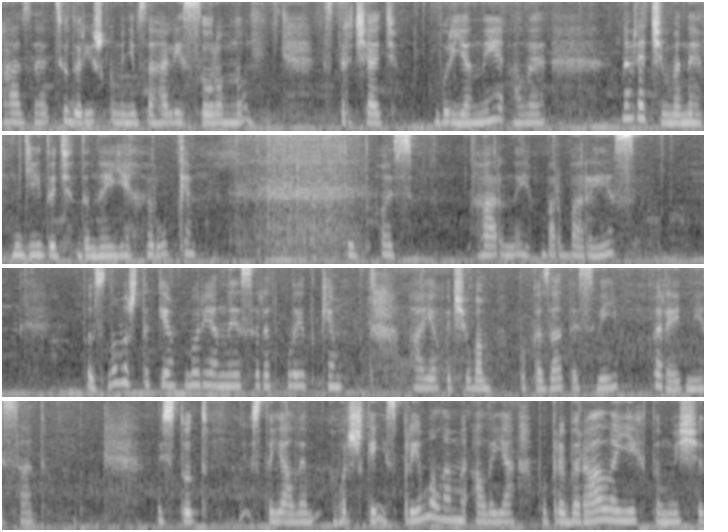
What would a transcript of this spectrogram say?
А за цю доріжку мені взагалі соромно стирчать бур'яни, але навряд чи в мене дійдуть до неї руки. Тут ось гарний барбарис. Тут знову ж таки бур'яни серед плитки. А я хочу вам показати свій передній сад. Ось тут стояли горшки із примулами, але я поприбирала їх, тому що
